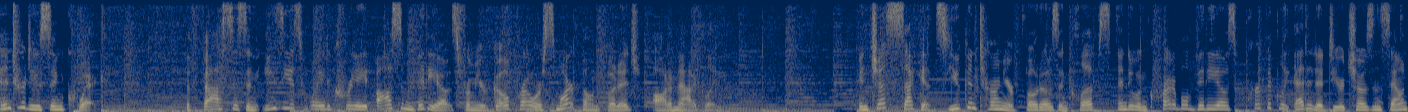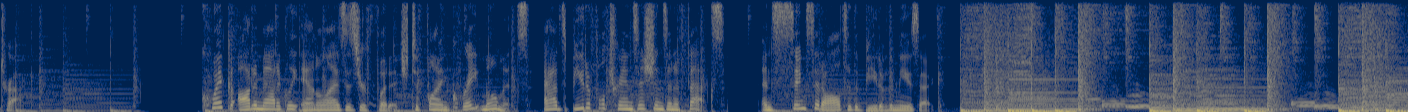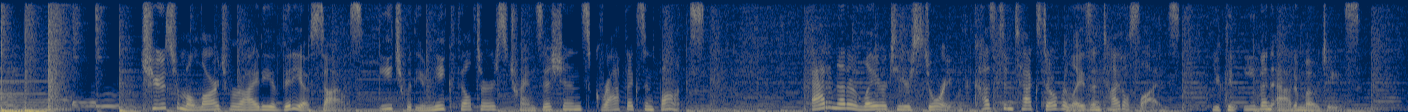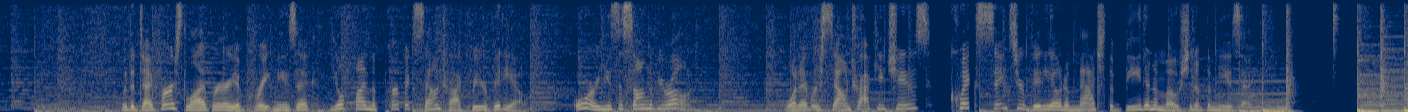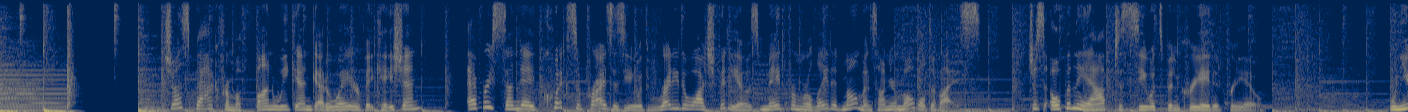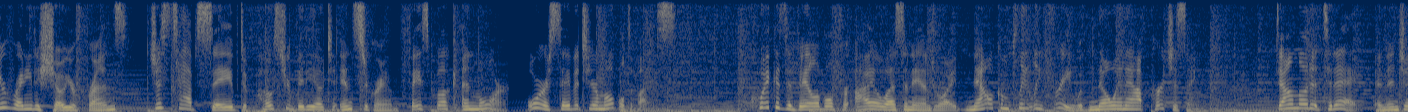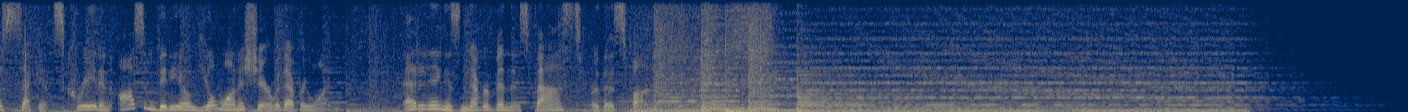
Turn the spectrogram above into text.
Introducing Quik, the fastest and easiest way to create awesome videos from your GoPro or smartphone footage automatically. In just seconds, you can turn your photos and clips into incredible videos perfectly edited to your chosen soundtrack. Quik automatically analyzes your footage to find great moments, adds beautiful transitions and effects, and syncs it all to the beat of the music. Choose from a large variety of video styles, each with unique filters, transitions, graphics, and fonts. Add another layer to your story with custom text overlays and title slides. You can even add emojis. With a diverse library of great music, you'll find the perfect soundtrack for your video, or use a song of your own. Whatever soundtrack you choose, Quik syncs your video to match the beat and emotion of the music. Just back from a fun weekend getaway or vacation? Every Sunday, Quik surprises you with ready to watch videos made from related moments on your mobile device. Just open the app to see what's been created for you. When you're ready to show your friends, just tap Save to post your video to Instagram, Facebook, and more, or save it to your mobile device. Quik is available for iOS and Android, now completely free with no in app purchasing. Download it today and in just seconds, create an awesome video you'll want to share with everyone. Editing has never been this fast or this fun.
